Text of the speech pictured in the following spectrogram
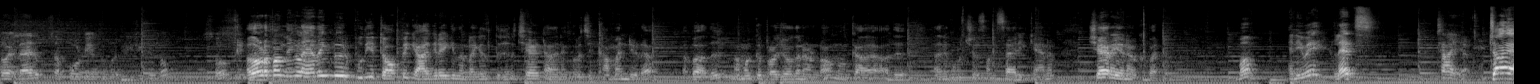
സോ എല്ലാവരും സപ്പോർട്ട് ചെയ്യുന്നു പ്രതീക്ഷിക്കുന്നു. സോ അതോടൊപ്പം നിങ്ങൾ ഏതെങ്കിലും ഒരു പുതിയ ടോപ്പിക് ആഗ്രഹിക്കുന്നുണ്ടെങ്കിൽ തീർച്ചയായിട്ടും അതിനെക്കുറിച്ച് കമന്റ് ഇടുക. അപ്പോൾ അത് നമുക്ക് പ്രചോദനം ഉണ്ടാവും. നമുക്ക് അത് അതിനെക്കുറിച്ച് സംസാരിക്കാനും ഷെയർ ചെയ്യാനും ഒക്കെ പറ്റും. അപ്പം എനിവേ ലെറ്റ്സ് ചായ ചായ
